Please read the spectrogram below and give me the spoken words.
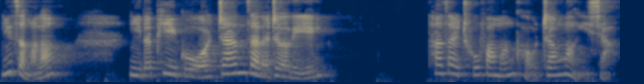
你怎么了？你的屁股粘在了这里。他在厨房门口张望一下。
